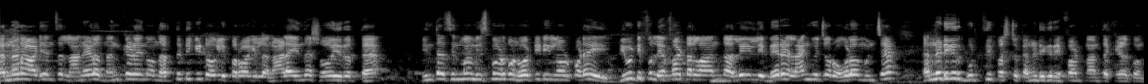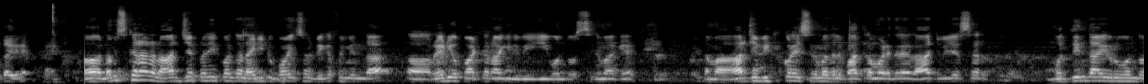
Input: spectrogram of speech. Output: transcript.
ಕನ್ನಡ ಆಡಿಯನ್ಸ್ ಅಲ್ಲಿ ನಾನು ಹೇಳೋದು ನನ್ನ ಕಡೆಯಿಂದ ಒಂದು ಹತ್ತು ಟಿಕೆಟ್ ಹೋಗ್ಲಿ, ಪರವಾಗಿಲ್ಲ. ನಾಳೆಯಿಂದ ಶೋ ಇರುತ್ತೆ. ಇಂಥ ಸಿನಿಮಾ ಮಿಸ್ ಮಾಡ್ಕೊಂಡು ಓ ಟಿ ಟಿ ನೋಡ್ಕೊಡೆ ಬ್ಯೂಟಿಫುಲ್ ಎಫರ್ಟ್ ಅಲ್ಲ ಅಂತ ಅಲ್ಲಿ ಇಲ್ಲಿ ಬೇರೆ ಲ್ಯಾಂಗ್ವೇಜ್ ಅವ್ರು ಹೋಗೋ ಮುಂಚೆ ಕನ್ನಡಿಗರು ಗುರ್ತಿ ಫಸ್ಟ್ ಕನ್ನಡಿಗರ ಎಫರ್ಟ್ ಅಂತ ಕೇಳ್ಕೊಂತ ಇದೀನಿ ನಮಸ್ಕಾರ, ನಾನು ಆರ್ ಜೆ ಪ್ರದೀಪ್ ಅಂತ ninety two points big F ಇಂದ ರೇಡಿಯೋ ಪಾರ್ಟ್ನರ್ ಆಗಿದ್ದೀವಿ ಈ ಒಂದು ಸಿನಿಮಾಗೆ. ನಮ್ಮ ಆರ್ ಜೆ ವಿಕ್ಕಿ ಕೂಡ ಈ ಸಿನಿಮಾದಲ್ಲಿ ಪಾತ್ರ ಮಾಡಿದ್ದಾರೆ. ರಾಜ್ ವಿಜಯ್ ಸರ್ ಮೊದಲಿಂದ ಇವರು ಒಂದು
